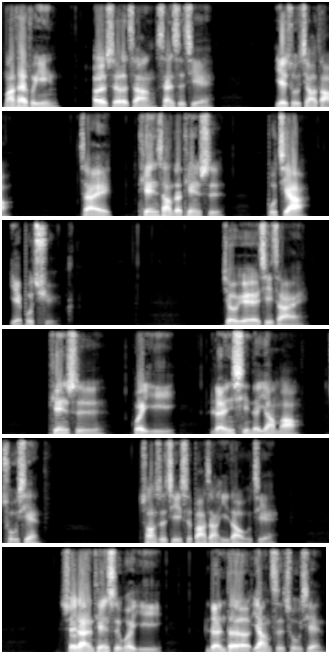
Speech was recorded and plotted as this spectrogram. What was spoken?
马太福音二十二章三十节，耶稣教导，在天上的天使不嫁也不娶。旧约记载，天使会以人形的样貌出现。创世纪十八章一到五节，虽然天使会以人的样子出现，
